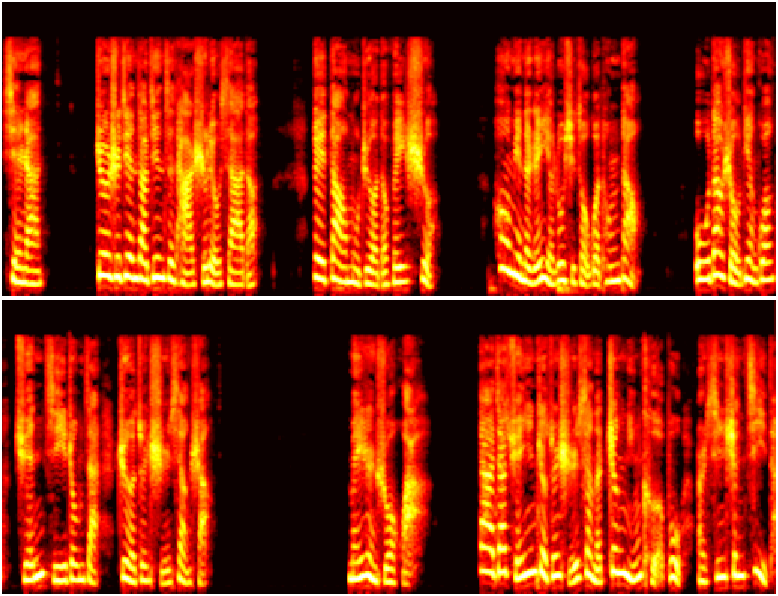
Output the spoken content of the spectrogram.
显然，这是建造金字塔时留下的。对盗墓者的威慑，后面的人也陆续走过通道，五道手电光全集中在这尊石像上。没人说话，大家全因这尊石像的狰狞可怖而心生忌惮。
